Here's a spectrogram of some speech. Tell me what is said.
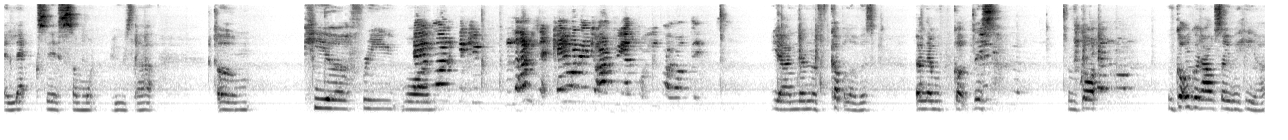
Alexis, someone who's that, um, Kia three one. Anyone, if you, let me say, can anyone into R3S for E5 updates? Yeah, and then there's a couple of us, and then we've got this. We've got we've got a good house over here.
